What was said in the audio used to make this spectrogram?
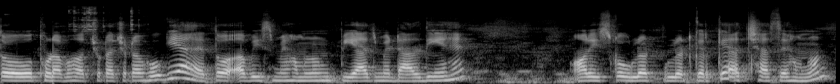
तो थोड़ा बहुत छोटा छोटा हो गया है तो अब इसमें हम लोग प्याज में डाल दिए हैं और इसको उलट पुलट करके अच्छा से हम लोग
